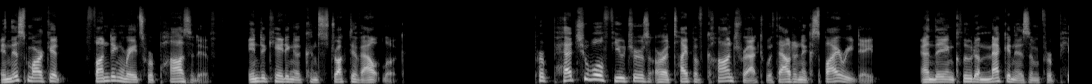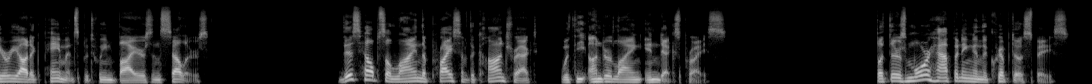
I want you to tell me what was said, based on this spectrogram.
In this market, funding rates were positive, indicating a constructive outlook. Perpetual futures are a type of contract without an expiry date, and they include a mechanism for periodic payments between buyers and sellers. This helps align the price of the contract with the underlying index price. But there's more happening in the crypto space.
